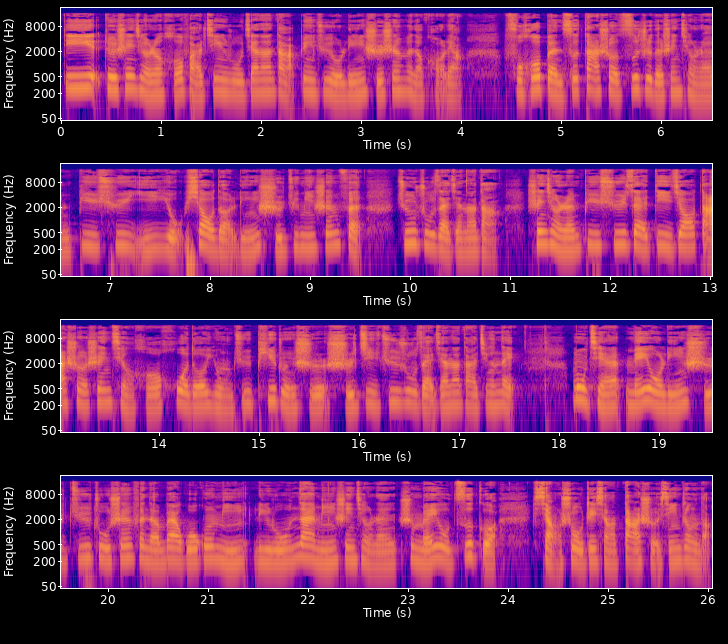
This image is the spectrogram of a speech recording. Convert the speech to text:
第一，对申请人合法进入加拿大并具有临时身份的考量。符合本次大赦资质的申请人必须以有效的临时居民身份居住在加拿大。申请人必须在递交大赦申请和获得永居批准时实际居住在加拿大境内。目前没有临时居住身份的外国公民，例如难民申请人，是没有资格享受这项大赦新政的。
